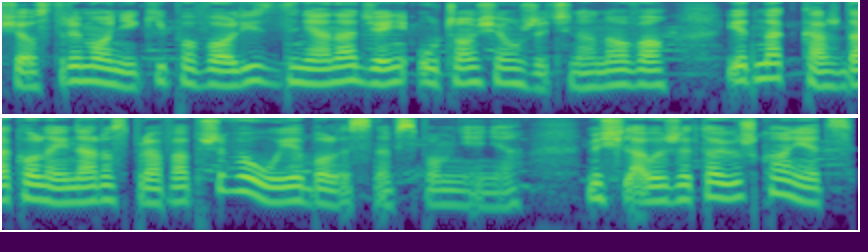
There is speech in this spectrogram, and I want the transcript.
Siostry Moniki powoli z dnia na dzień uczą się żyć na nowo, jednak każda kolejna rozprawa przywołuje bolesne wspomnienia. Myślały, że to już koniec.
